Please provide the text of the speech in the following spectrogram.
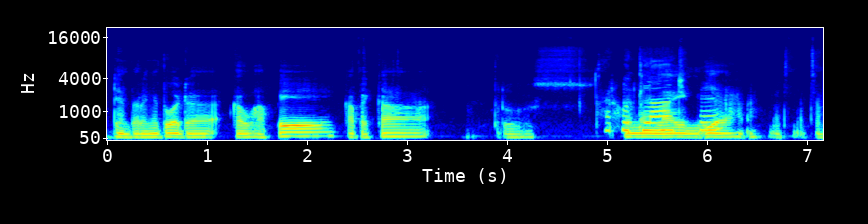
Di antaranya tuh ada KUHP, KPK, terus dan lain-lain, ya macam-macam.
